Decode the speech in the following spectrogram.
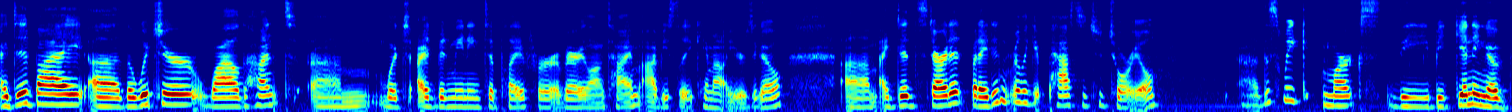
I did buy uh, The Witcher Wild Hunt, um, which I'd been meaning to play for a very long time. Obviously, it came out years ago. Um, I did start it, but I didn't really get past the tutorial. Uh, this week marks the beginning of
